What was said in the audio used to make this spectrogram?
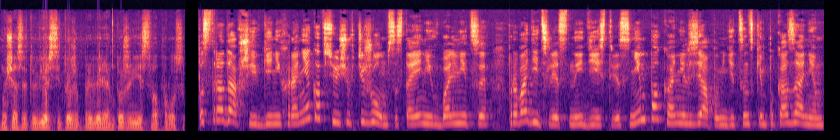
мы сейчас эту версию тоже проверяем, тоже есть вопросы. Пострадавший Евгений Хроняков все еще в тяжелом состоянии в больнице. Проводить следственные действия с ним пока нельзя по медицинским показаниям.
